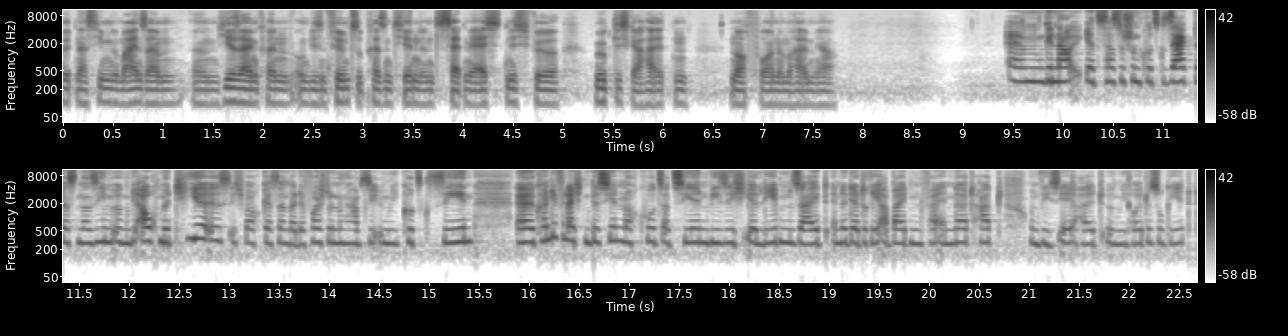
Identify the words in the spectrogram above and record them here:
mit Nassim gemeinsam ähm, hier sein können, um diesen Film zu präsentieren. Und das hätten wir echt nicht für möglich gehalten, noch vor einem halben Jahr. Ähm, genau, jetzt hast du schon kurz gesagt, dass Nasim irgendwie auch mit hier ist. Ich war auch gestern bei der Vorstellung, habe sie irgendwie kurz gesehen. Äh, könnt ihr vielleicht ein bisschen noch kurz erzählen, wie sich ihr Leben seit Ende der Dreharbeiten verändert hat und wie es ihr halt irgendwie heute so geht?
